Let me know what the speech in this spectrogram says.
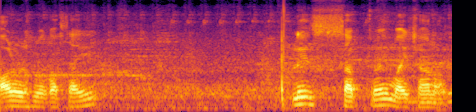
ఆల్ వీడియోస్ మీకు వస్తాయి. Please subscribe my channel.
